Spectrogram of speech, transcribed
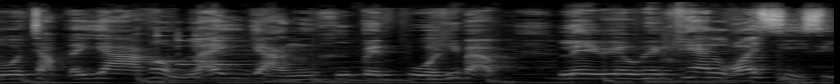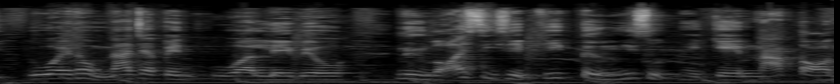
ตัวจับได้ยากนะผมและอีกอย่างนึงคือเป็นตัวที่แบบเลเวลเพียงแค่ 140 ด้วยนะผมน่าจะเป็นตัวเลเวล 140 ที่ตึงที่สุดในเกมนะตอน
